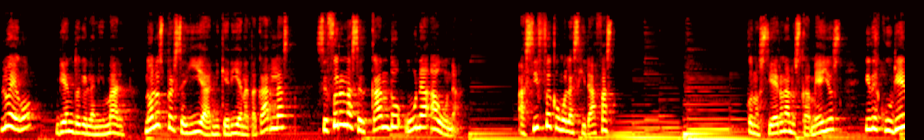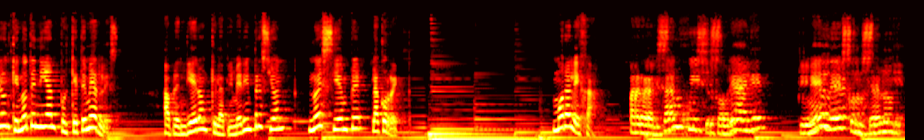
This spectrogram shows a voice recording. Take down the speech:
Luego, viendo que el animal no los perseguía ni querían atacarlas, se fueron acercando una a una. Así fue como las jirafas conocieron a los camellos y descubrieron que no tenían por qué temerles. Aprendieron que la primera impresión no es siempre la correcta. Moraleja. Para realizar un juicio sobre alguien, primero debes conocerlo bien.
